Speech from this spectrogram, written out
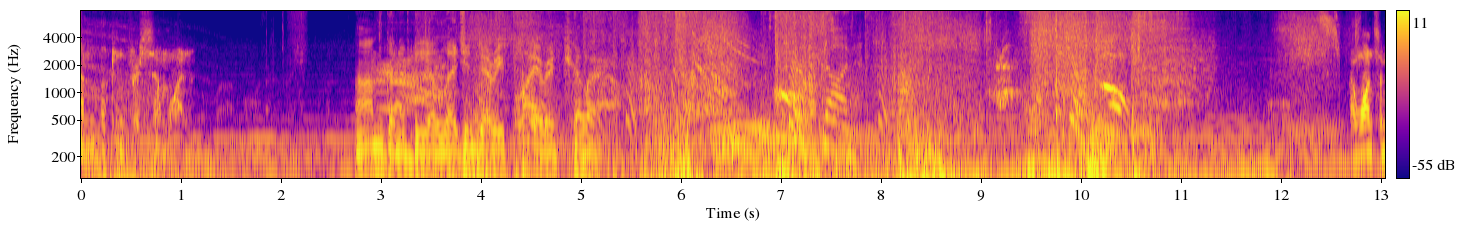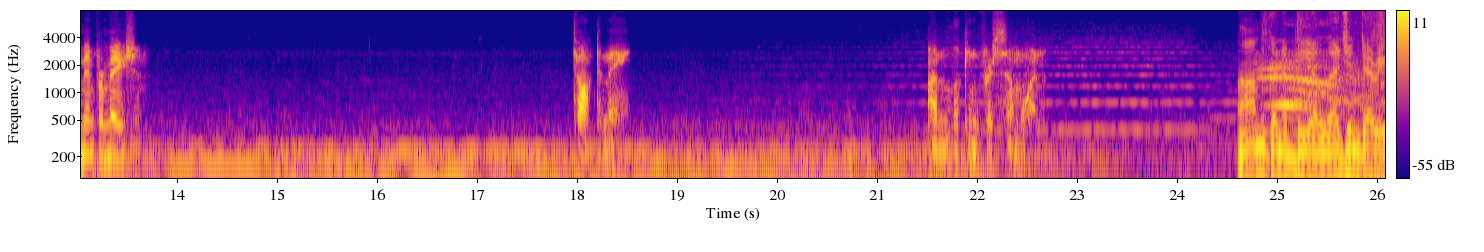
I'm looking for someone. I'm gonna be a legendary pirate killer. Done. I want some information. Talk to me. I'm looking for someone. I'm gonna be a legendary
